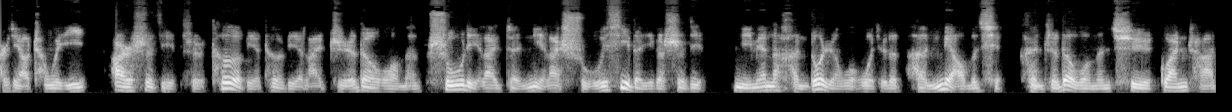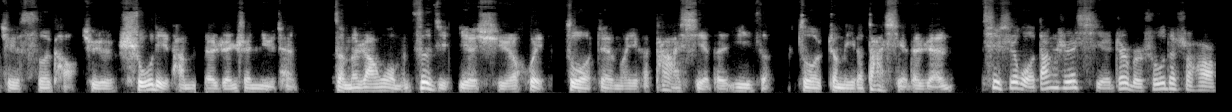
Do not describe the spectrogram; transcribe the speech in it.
而且要成为一。二十世纪是特别特别来值得我们梳理、来整理、来熟悉的一个世纪。里面的很多人物，我觉得很了不起，很值得我们去观察、去思考、去梳理他们的人生旅程。怎么让我们自己也学会做这么一个大写的一字，做这么一个大写的人？其实我当时写这本书的时候，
